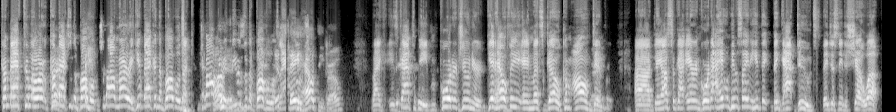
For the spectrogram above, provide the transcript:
Come back to or come Right. back to the bubble. Jamal Murray, get back in the bubble. Like Jamal Murray, when he was in the bubble, was stay healthy, bro. Like he's got to be Porter Jr. Get healthy and let's go. Come on, Denver. Uh, they also got Aaron Gordon. I hate when people say he, they they got dudes. They just need to show up.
